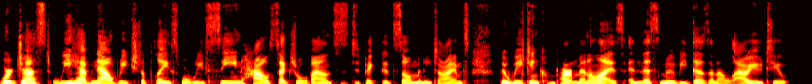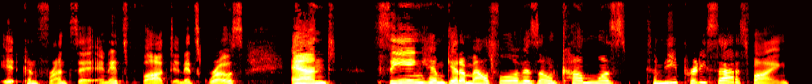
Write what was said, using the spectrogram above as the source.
We're just we have now reached a place where we've seen how sexual violence is depicted so many times that we can compartmentalize and this movie doesn't allow you to. It confronts it and it's fucked and it's gross. And seeing him get a mouthful of his own cum was to me pretty satisfying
